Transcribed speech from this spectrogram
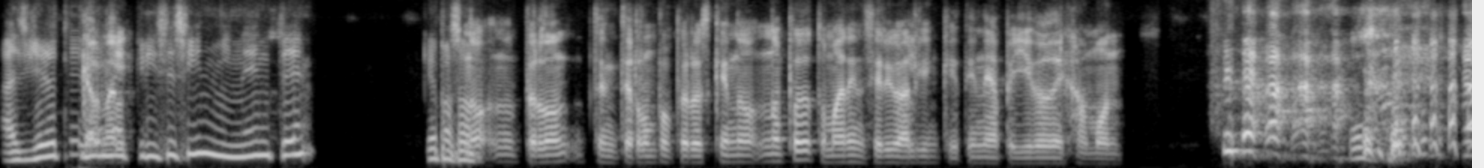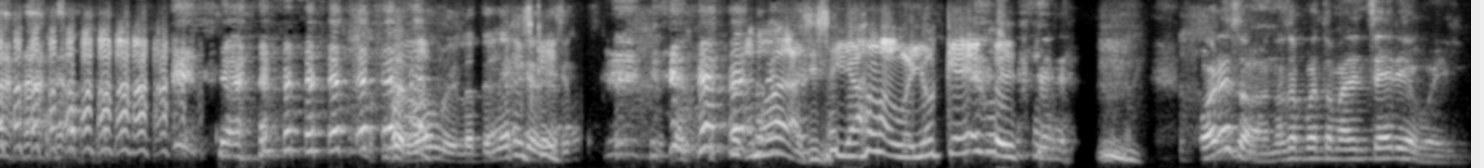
Advierte de una crisis inminente. ¿Qué pasó? No, no, perdón, te interrumpo, pero es que no, no puedo tomar en serio a alguien que tiene apellido de jamón. Perdón, güey, lo tenía que, Es que- decir. Ah, no, así se llama, güey. ¿Yo qué, güey? Por eso, no se puede tomar en serio, güey.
